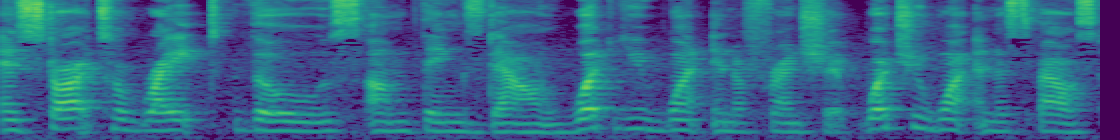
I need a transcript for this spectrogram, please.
and start to write those um, things down. What you want in a friendship what you want in a spouse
